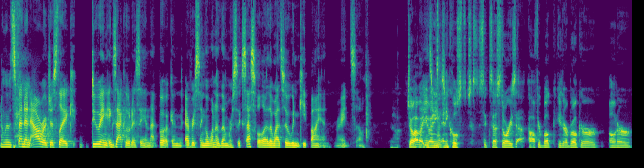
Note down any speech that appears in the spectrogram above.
And we would spend an hour just like doing exactly what I say in that book, and every single one of them were successful. Otherwise, I wouldn't keep buying. Right. So. Yeah. Joe, how about you? Any any cool success stories off your book? Either a broker or owner,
